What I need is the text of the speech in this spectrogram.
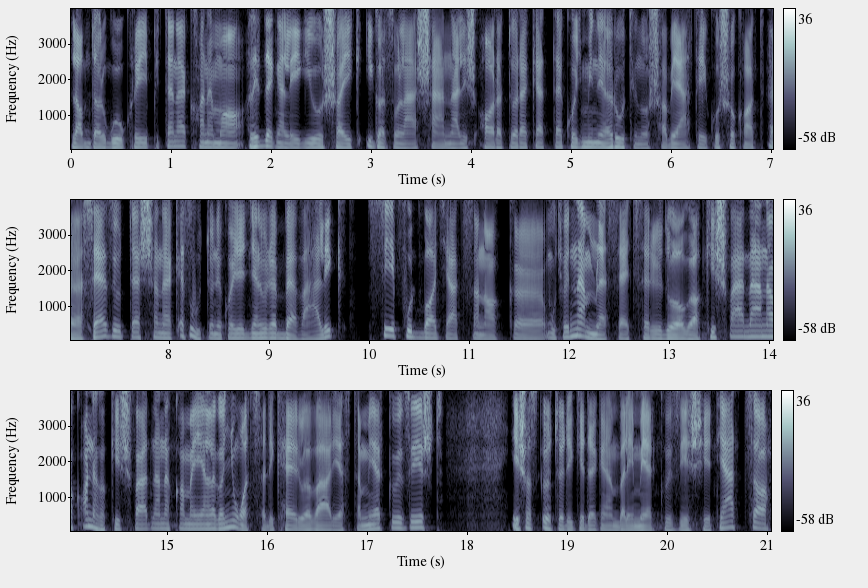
labdarúgókra építenek, hanem az idegen légiósaik igazolásánál is arra törekedtek, hogy minél rutinosabb játékosokat szerződtessenek. Ez úgy tűnik, hogy egyenlőre beválik, szép futballt játszanak, úgyhogy nem lesz egyszerű dolga a Kisvárdának, annak a Kisvárdának, amely jelenleg a nyolcadik helyről várja ezt a mérkőzést, és az ötödik idegenbeli mérkőzését játsza.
